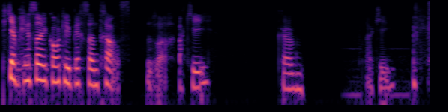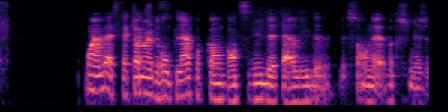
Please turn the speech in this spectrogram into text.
puis qu'après ça, elle compte les personnes trans. Genre, ok. Comme, ok. Ouais, ben, c'était comme un gros plan pour qu'on continue de parler de, de son œuvre, j'imagine.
